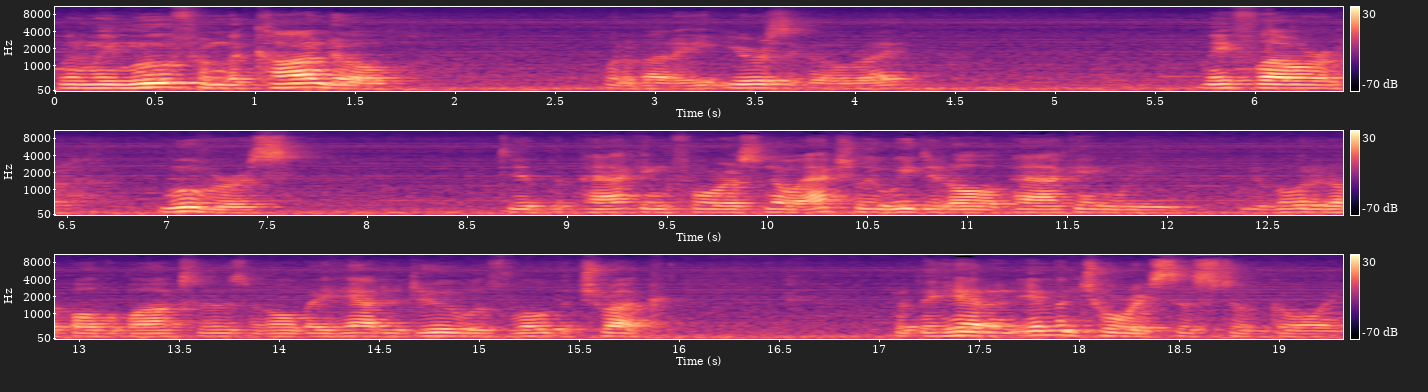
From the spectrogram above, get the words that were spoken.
When we moved from the condo, what, about eight years ago, right? Mayflower Movers did the packing for us. No, actually, we did all the packing. We, we loaded up all the boxes, and all they had to do was load the truck. But they had an inventory system going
